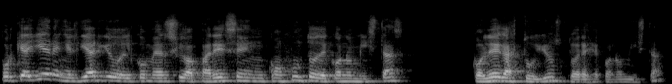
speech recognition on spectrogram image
porque ayer en el diario del comercio aparecen un conjunto de economistas, colegas tuyos, tú eres economista,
